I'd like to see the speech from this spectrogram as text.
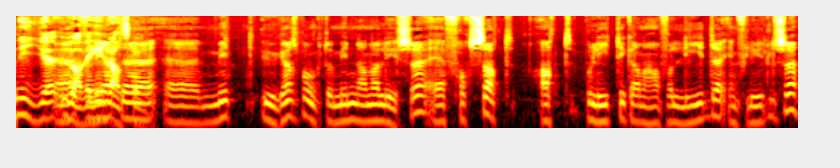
nye Eh, uavhengige granskinger. eh, Mitt utgangspunkt og min analyse er fortsatt at politikerne har for lite innflytelse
